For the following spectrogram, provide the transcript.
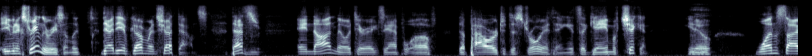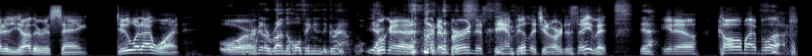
even extremely recently, the idea of government shutdowns. That's Mhm. a non-military example of the power to destroy a thing. It's a game of chicken. You know, one side or the other is saying, "Do what I want," or I'm going to run the whole thing into the ground. Yeah. we're gonna we're gonna burn this damn village in order to save it. Yeah. You know, call my bluff.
